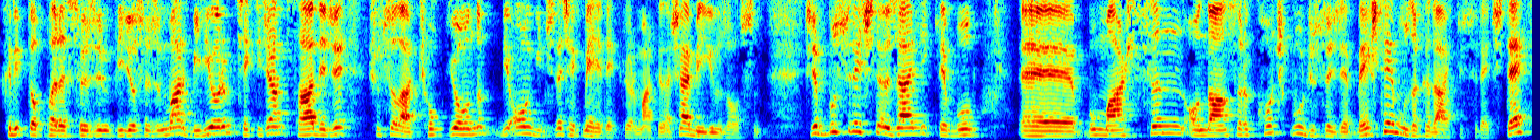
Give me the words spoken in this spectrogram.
Kripto para sözüm, video sözüm var. Biliyorum çekeceğim. Sadece şu sıralar çok yoğundum. Bir 10 gün içinde çekmeyi hedefliyorum arkadaşlar. Bilginiz olsun. Şimdi bu süreçte özellikle bu e, bu Mars'ın ondan sonra Koç burcu süreci 5 Temmuz'a kadarki süreçte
